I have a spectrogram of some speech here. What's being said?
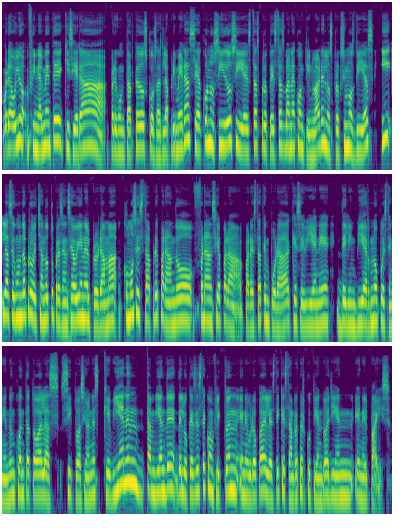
Braulio, finalmente quisiera preguntarte dos cosas. La primera, ¿se ha conocido si estas protestas van a continuar en los próximos días? Y la segunda, aprovechando tu presencia hoy en el programa, ¿cómo se está preparando Francia para, para esta temporada que se viene del invierno, pues teniendo en cuenta todas las situaciones que vienen también de, de lo que es este conflicto en, en, Europa del Este y que están repercutiendo allí en, en el país?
